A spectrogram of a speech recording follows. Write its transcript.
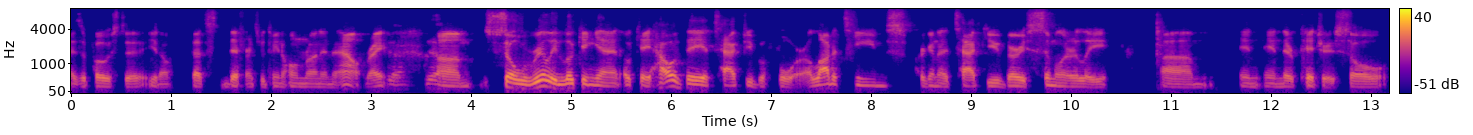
as opposed to you know that's the difference between a home run and an out right? Yeah, yeah. Um, so really looking at okay how have they attacked you before? A lot of teams are going to attack you very similarly um, in in their pitchers so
